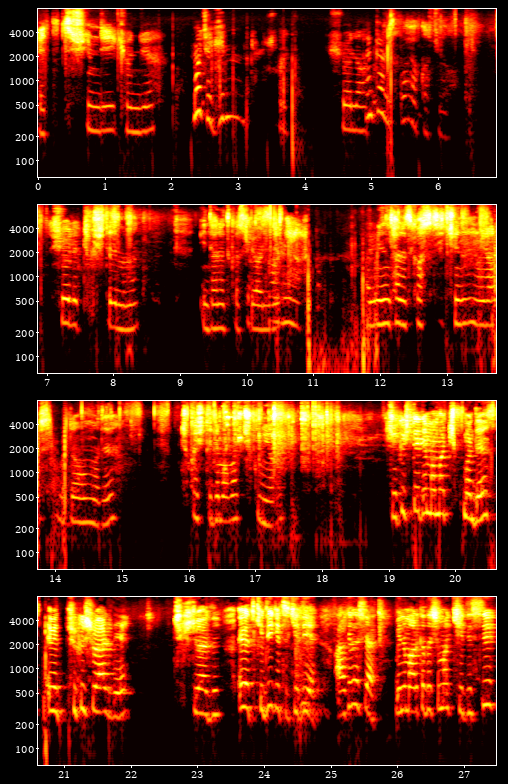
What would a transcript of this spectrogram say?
Evet şimdi ilk önce Maça girin. şöyle İnternet bayağı kasıyor. şöyle çıkış dedim hemen. İnternet kasıyor. Saniye. Ali'nin internet kastığı için biraz burada olmadı. Çıkış dedim ama çıkmıyor. Çıkış dedim ama çıkmadı. Evet çıkış verdi. Çıkış verdi. Evet kediyi getir kediyi. Arkadaşlar benim arkadaşıma kedisi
